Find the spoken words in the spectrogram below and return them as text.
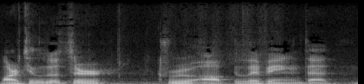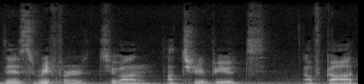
Martin Luther grew up believing that this referred to an attribute of God,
